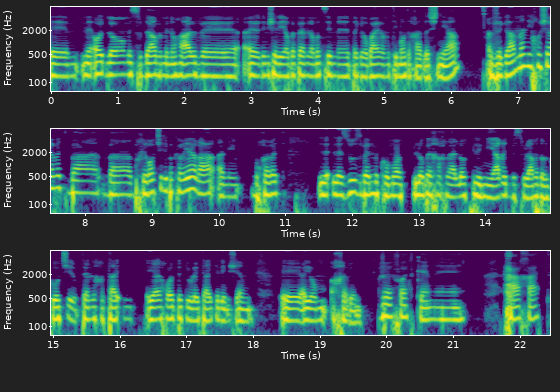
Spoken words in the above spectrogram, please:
אה, מאוד לא מסודר ומנוהל והילדים שלי הרבה פעמים לא מוצאים אה, את הגרביים המתאימות אחת לשנייה. וגם אני חושבת בבחירות שלי בקריירה אני בוחרת לזוז בין מקומות לא בהכרח לעלות ליניארית בסולם הדרגות שנותן לך היה יכול לתת לי אולי טייטלים שהם אה, היום אחרים. ואיפה את כן אה, האחת?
